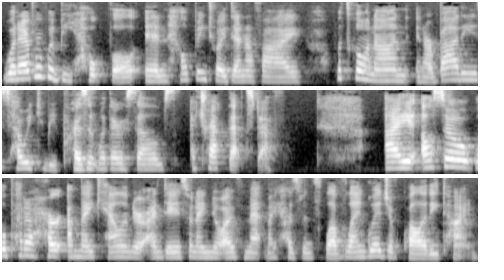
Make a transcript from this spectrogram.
whatever would be helpful in helping to identify what's going on in our bodies, how we can be present with ourselves, I track that stuff. I also will put a heart on my calendar on days when I know I've met my husband's love language of quality time.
